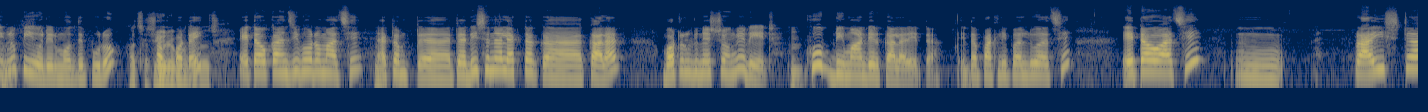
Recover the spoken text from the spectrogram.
এগুলো পিওরের মধ্যে পুরো আচ্ছা সবকটাই। এটাও কাঞ্জিভরম আছে একটা ট্র্যাডিশনাল একটা কালার বটল গ্রিনের সঙ্গে রেড খুব ডিমান্ডের কালার এটা। এটা পাটলি পাল্লু আছে। এটাও আছে প্রাইসটা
